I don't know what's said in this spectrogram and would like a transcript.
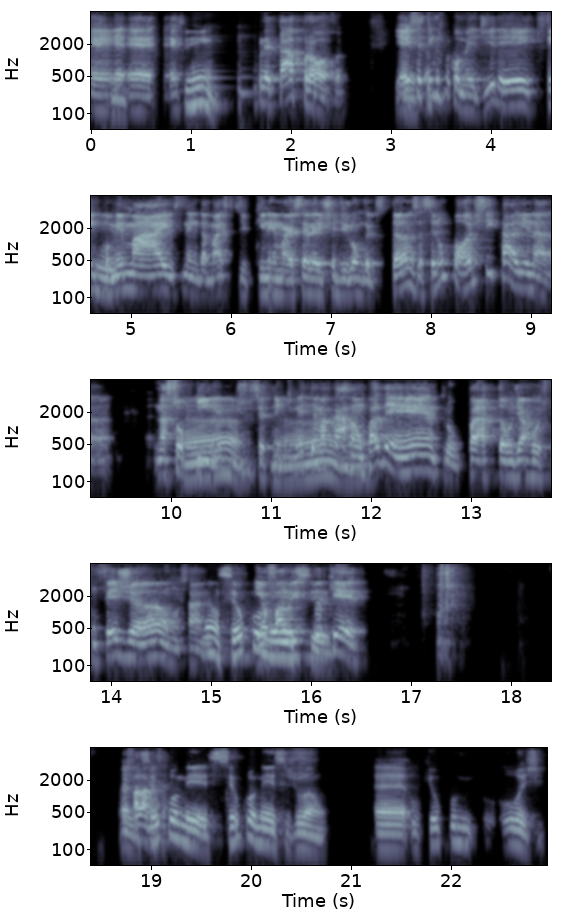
é, é, é completar a prova. E aí você tem que comer direito, tem que comer mais, né? ainda mais que, que nem Marcelo é de longa distância, você não pode ficar ali na, na sopinha, ah, você tem que ah, meter macarrão para dentro, pratão de arroz com feijão, sabe? Não, se eu comer. E eu falo isso porque. Olha, falar, se, eu comer, se eu comesse, João, é, o que eu comi hoje,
